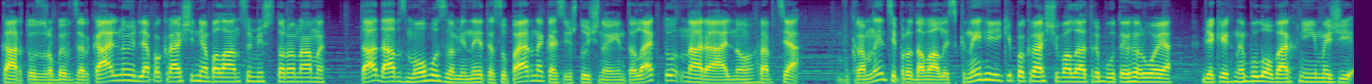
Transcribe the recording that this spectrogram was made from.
карту зробив дзеркальною для покращення балансу між сторонами та дав змогу замінити суперника зі штучного інтелекту на реального гравця. В крамниці продавались книги, які покращували атрибути героя, в яких не було верхньої межі,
